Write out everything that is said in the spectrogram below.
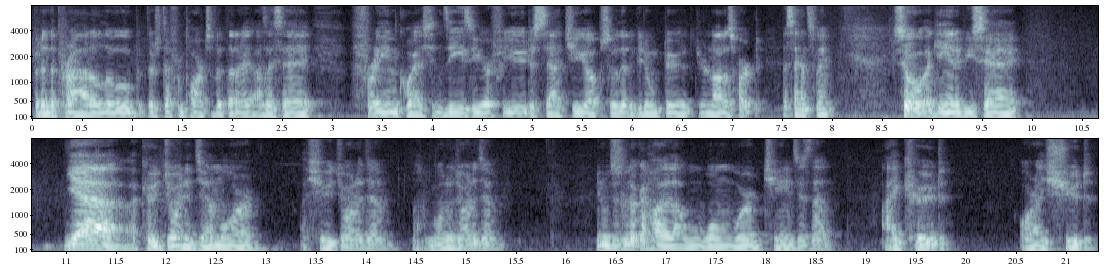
but in the parietal lobe, there's different parts of it that I, as I say, frame questions easier for you to set you up so that if you don't do it, you're not as hurt essentially. So again, if you say yeah, I could join a gym or I should join a gym. I'm going to join a gym. You know, just look at how that one word changes that. I could or I should.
